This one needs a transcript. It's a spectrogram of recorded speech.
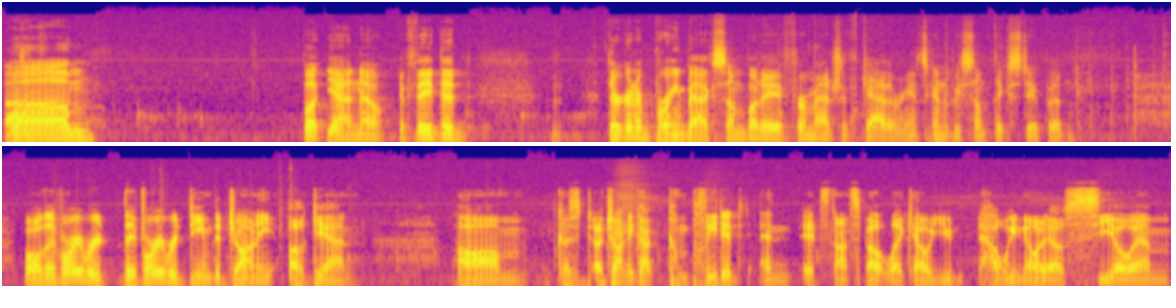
Um. But yeah, no. If they did, they're gonna bring back somebody for Magic the Gathering. It's gonna be something stupid. Well, they've already re- they've already redeemed Ajani again, um, because Ajani got completed, and it's not spelled like how you how we know it as C O M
